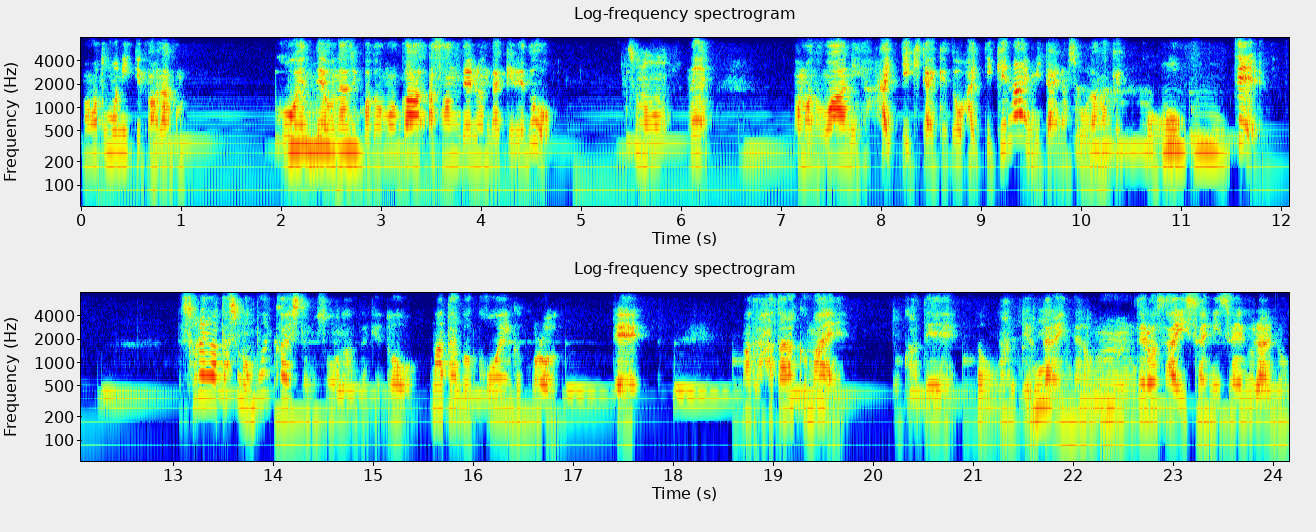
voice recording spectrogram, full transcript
ママ友にっていうかなんか公園で同じ子供が遊んでるんだけれど、そのねママの輪に入っていきたいけど入っていけないみたいな相談が結構多くうんでそれ私も思い返してもそうなんだけどまあ多分公園行く頃ってまだ働く前とかでそうなんて言ったらいいんだろう、ううん。ん0歳1歳2歳ぐらいの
